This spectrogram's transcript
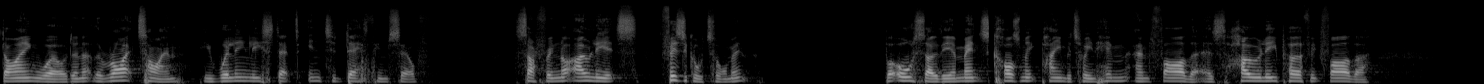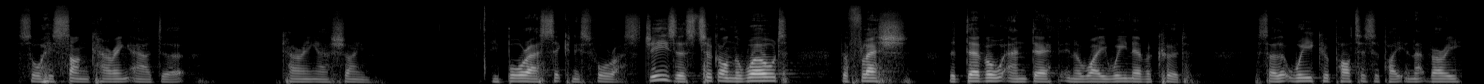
dying world, and at the right time, he willingly stepped into death himself, suffering not only its physical torment, but also the immense cosmic pain between him and Father, as holy, perfect Father saw his Son carrying our dirt, carrying our shame. He bore our sickness for us. Jesus took on the world, the flesh, the devil, and death in a way we never could, so that we could participate in that very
